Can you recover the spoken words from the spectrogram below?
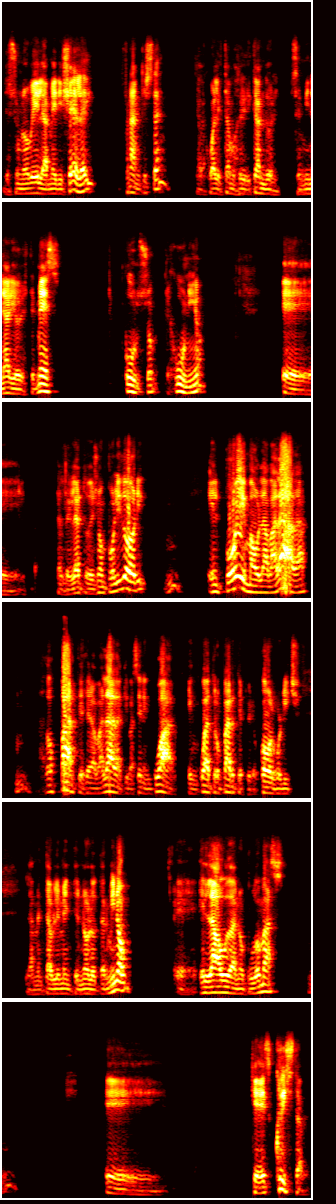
de su novela Mary Shelley, Frankenstein, a la cual estamos dedicando el seminario de este mes, curso de junio, eh, el relato de John Polidori, el poema o la balada, las dos partes de la balada, que va a ser en, en cuatro partes, pero Coleridge lamentablemente no lo terminó, eh, el Lauda no pudo más, eh, que es Cristal,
